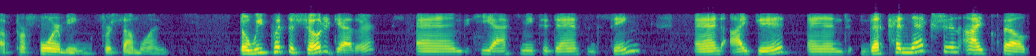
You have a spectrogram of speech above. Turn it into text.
of performing for someone. So we put the show together, and he asked me to dance and sing, and I did. And the connection I felt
